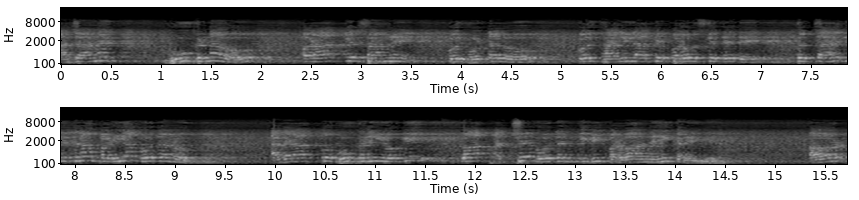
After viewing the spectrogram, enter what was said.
अचानक भूख ना हो और आपके सामने कोई होटल हो, कोई थाली लाके परोस के दे दे तो चाहे जितना बढ़िया भोजन हो, अगर आपको भूख नहीं होगी तो आप अच्छे भोजन की भी परवाह नहीं करेंगे। और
